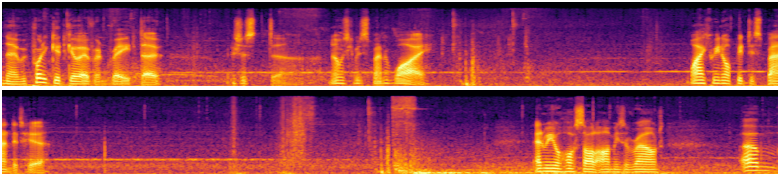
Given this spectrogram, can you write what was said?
No, we probably could go over and raid though. It's just uh, no one's going to be disbanded. Why? Why can we not be disbanded here? Enemy or hostile armies around. Um,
